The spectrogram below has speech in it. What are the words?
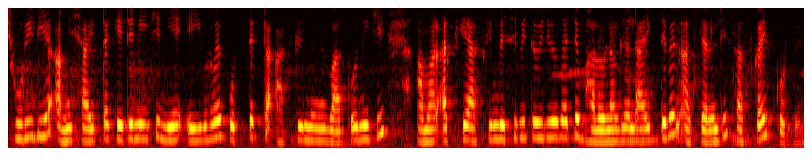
ছুরি দিয়ে আমি সাইডটা কেটে নিয়েছি, নিয়ে এইভাবে প্রত্যেকটা আইসক্রিম আমি বার করে নিয়েছি। আমার আজকে আইসক্রিম রেসিপি তৈরি হয়ে গেছে, ভালো লাগলে লাইক দেবেন আর চ্যানেলটি সাবস্ক্রাইব করবেন।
